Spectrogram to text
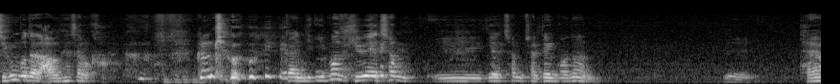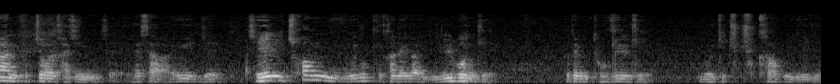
지금보다 나은 회사로 가. 그런 경우에. 그러니까 이번 기회에 참 이게 참 잘 된 거는 이 다양한 국적을 가진 이제 회사. 여기 이제 제일 처음 외국계 간 애가 일본계 그다음에 독일계 뭐 이렇게 축축하고 이제 이제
